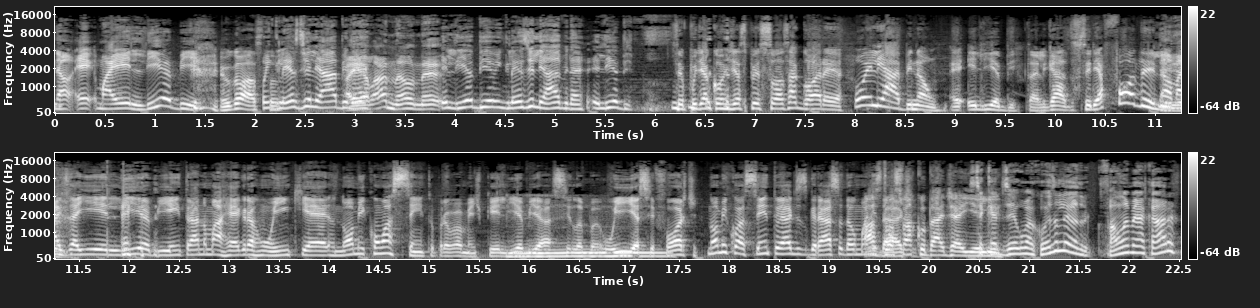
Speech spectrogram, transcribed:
Não, é, mas Eliabe. Eu gosto. O inglês de Eliabe, Aí né? ela, ah, não, né? Eliabe é o inglês de Eliabe, né? Eliabe. Você podia corrigir as pessoas agora. É, Ô Eliabe, não. É Eliabe, tá ligado? Seria foda, Eliabe. Não, mas aí Eliabe ia entrar numa regra ruim que é nome com acento, provavelmente. Porque Eliabe, a sílaba, o I ia ser forte. Nome com acento é a desgraça da As duas humanidade. faculdades aí, Você quer dizer alguma coisa, Leandro? Fala na minha cara.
